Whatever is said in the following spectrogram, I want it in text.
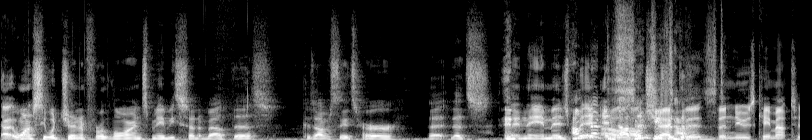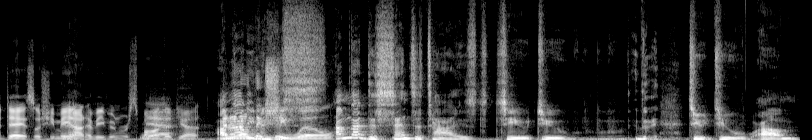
I want to see what Jennifer Lawrence maybe said about this because obviously it's her that that's And in the image. I'm But not and I'll, not I'll that she check the, desensitized. the news came out today so she may Yeah. not have even responded Yeah. yet I'm And I not don't think even she will. I'm not desensitized to to to to um,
